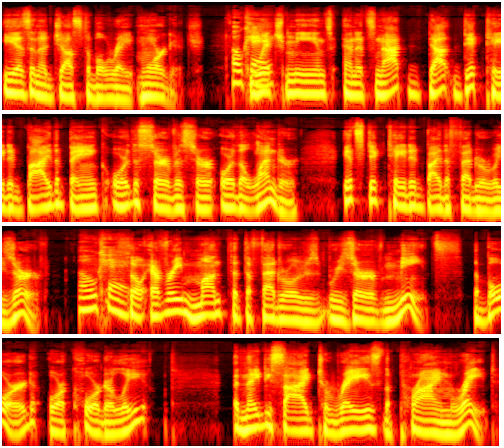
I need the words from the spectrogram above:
is an adjustable rate mortgage. Okay. Which means, and it's not di- dictated by the bank or the servicer or the lender, it's dictated by the Federal Reserve. Okay. So every month that the Federal Reserve meets the board or quarterly, and they decide to raise the prime rate,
